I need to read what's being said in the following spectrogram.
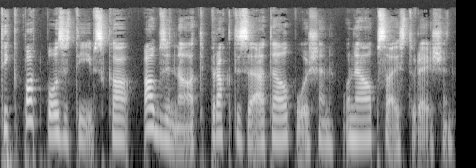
tikpat pozitīvs kā apzināti praktizēta elpošana un elpas aizturēšana.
